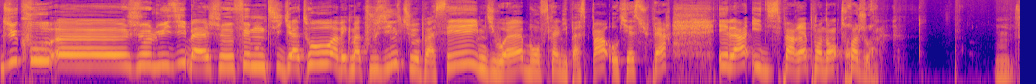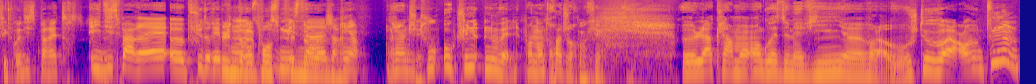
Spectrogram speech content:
Du coup, euh, je lui dis, bah, je fais mon petit gâteau avec ma cousine, si tu veux passer. Il me dit, ouais, bon, au final, il passe pas. Ok, super. Et là, il disparaît pendant trois jours. C'est quoi disparaître? Il disparaît, euh, plus de réponses, Une réponse, plus de plus de messages, nouvelles. rien. Rien du tout, aucune nouvelle pendant trois jours. Ok. Euh, là, clairement, angoisse de ma vie. euh, voilà, je te, voilà, tout le monde,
